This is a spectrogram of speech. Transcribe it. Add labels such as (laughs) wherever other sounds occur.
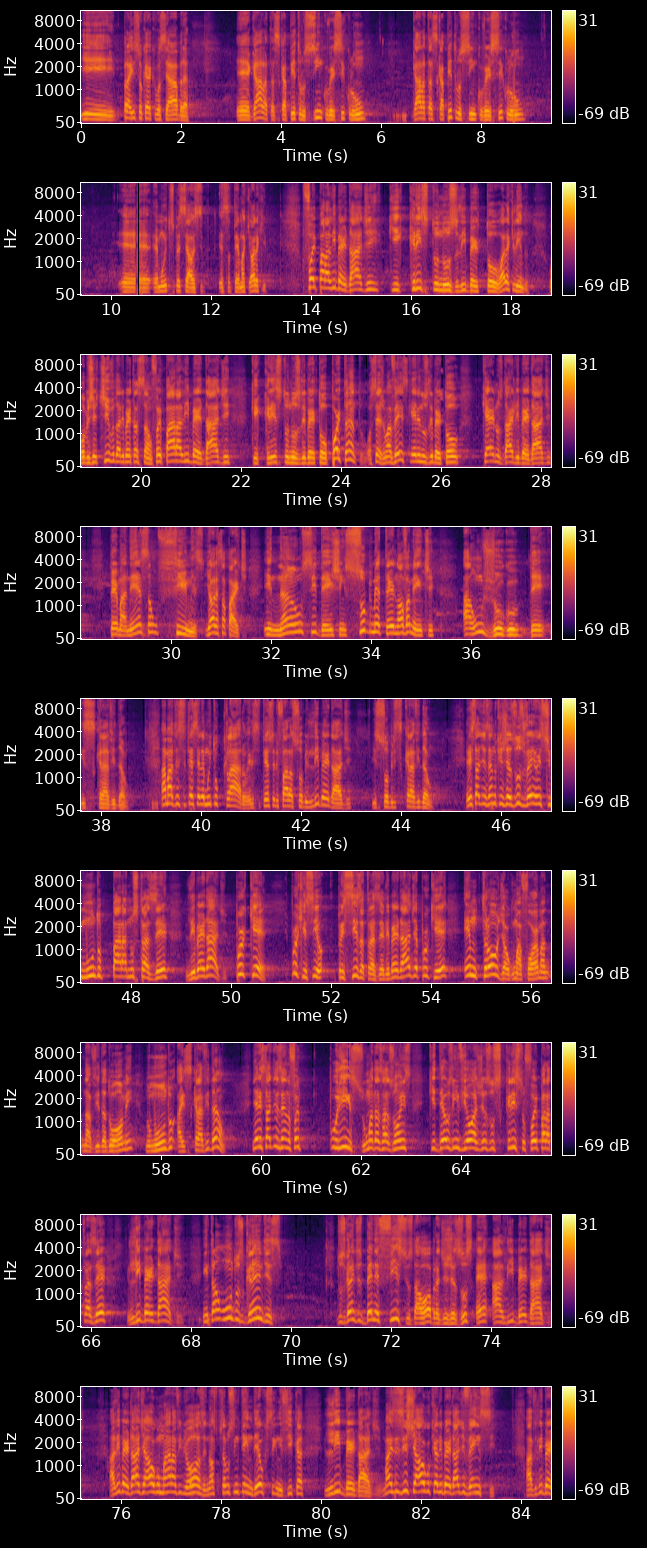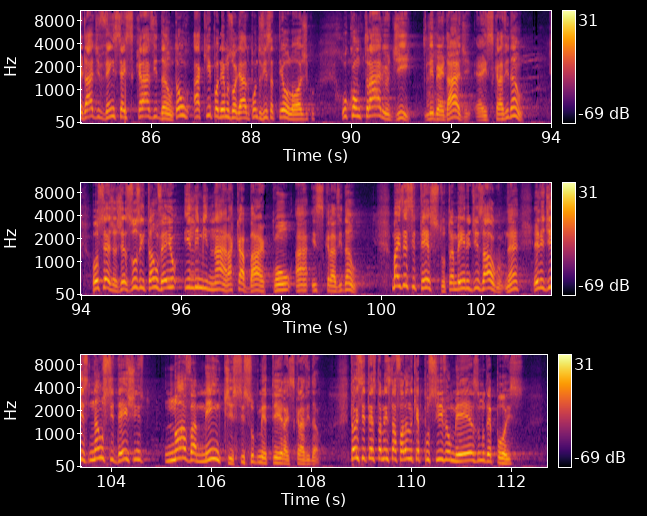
e para isso eu quero que você abra é, Gálatas capítulo 5, versículo 1. Gálatas capítulo 5, versículo 1. É, é muito especial esse, esse tema aqui, olha aqui. Foi para a liberdade que Cristo nos libertou. Olha que lindo. O objetivo da libertação foi para a liberdade que Cristo nos libertou. Portanto, ou seja, uma vez que ele nos libertou, quer nos dar liberdade, permaneçam firmes. E olha essa parte. E não se deixem submeter novamente a um jugo de escravidão. Amados, esse texto ele é muito claro. Esse texto ele fala sobre liberdade e sobre escravidão. Ele está dizendo que Jesus veio a este mundo para nos trazer liberdade. Por quê? Porque se precisa trazer liberdade é porque entrou de alguma forma na vida do homem, no mundo, a escravidão. E ele está dizendo, foi por isso, uma das razões que Deus enviou a Jesus Cristo foi para trazer liberdade. Então, um dos grandes dos grandes benefícios da obra de Jesus é a liberdade. A liberdade é algo maravilhoso e nós precisamos entender o que significa liberdade. Mas existe algo que a liberdade vence. A liberdade vence a escravidão. Então, aqui podemos olhar do ponto de vista teológico, o contrário de liberdade é escravidão. Ou seja, Jesus então veio eliminar, acabar com a escravidão. Mas esse texto também ele diz algo, né? Ele diz: "Não se deixem novamente se submeter à escravidão". Então esse texto também está falando que é possível mesmo depois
